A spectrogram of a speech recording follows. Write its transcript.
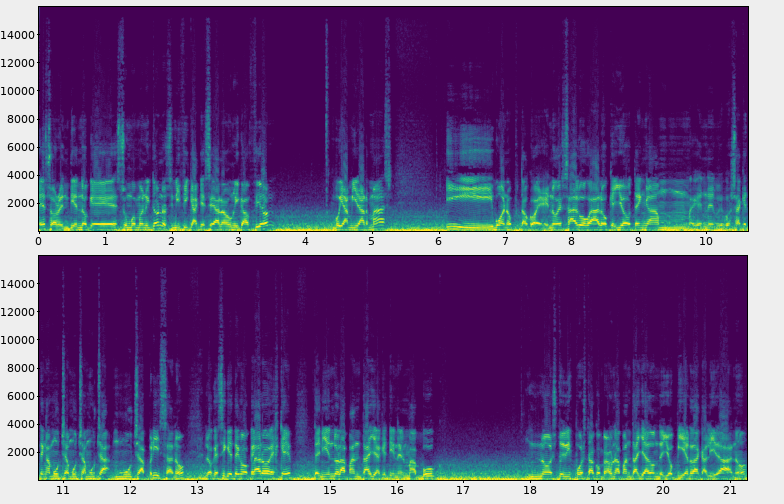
eso, entiendo que es un buen monitor, no significa que sea la única opción. Voy a mirar más Y bueno, eh, no es algo a lo que yo tenga, mm, o sea, que tenga mucha, mucha, mucha, mucha prisa, ¿no? Lo que sí que tengo claro es que teniendo la pantalla que tiene el MacBook, no estoy dispuesto a comprar una pantalla donde yo pierda calidad, ¿no?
